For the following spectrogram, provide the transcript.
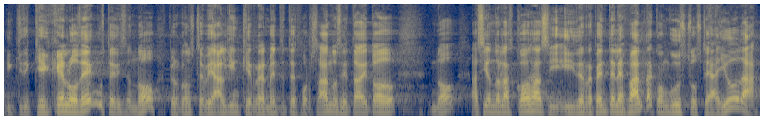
y que, lo den, usted dice, no, pero cuando usted ve a alguien que realmente está esforzándose y está y todo, ¿no? Haciendo las cosas y, de repente le falta, con gusto usted ayuda,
